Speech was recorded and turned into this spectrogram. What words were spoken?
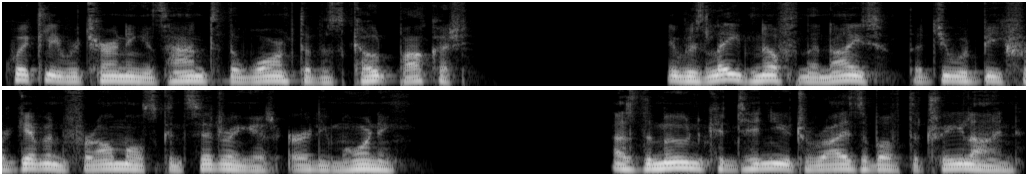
quickly returning his hand to the warmth of his coat pocket. It was late enough in the night that you would be forgiven for almost considering it early morning. As the moon continued to rise above the tree line,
